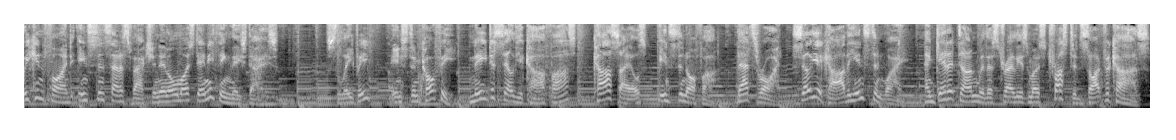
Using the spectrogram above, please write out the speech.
We can find instant satisfaction in almost anything these days. Sleepy? Instant coffee. Need to sell your car fast? Car sales, instant offer. That's right, sell your car the instant way and get it done with Australia's most trusted site for cars.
